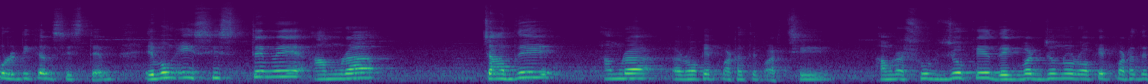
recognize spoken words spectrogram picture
পলিটিক্যাল সিস্টেম এবং এই সিস্টেমে আমরা চাঁদে আমরা রকেট পাঠাতে পারছি, আমরা সূর্যকে দেখবার জন্য রকেট পাঠাতে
